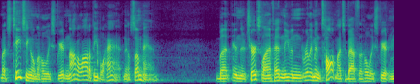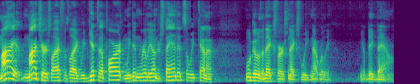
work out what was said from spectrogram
much teaching on the Holy Spirit. and Not a lot of people had. Now, some had. But in their church life, hadn't even really been taught much about the Holy Spirit. My, my church life was like we'd get to a part and we didn't really understand it, so we'd kind of, we'll go to the next verse next week, not really you know, dig down.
